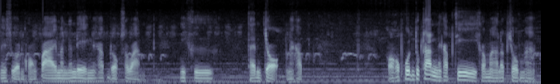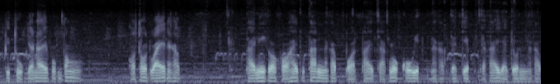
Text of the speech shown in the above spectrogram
ในส่วนของปลายมันนั่นเองนะครับ ดอกสว่านนี่คือแทนเจาะนะครับ ขอขอบคุณทุกท่านนะครับ ที่เข้ามารับชมหากผิดถูกอย่างไรผมต้องขอโทษไว้นะครับท้ายนี้ก็ขอให้ทุกท่านนะครับ ปลอดภัยจากโรคโควิดนะครับอย่าเจ็บอย่าไข้อย่าจนนะครับ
